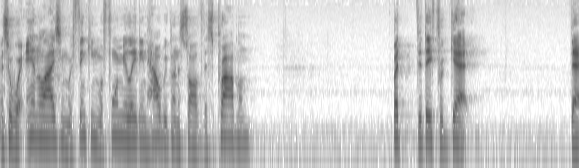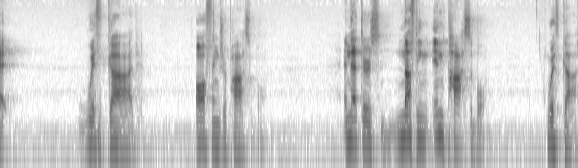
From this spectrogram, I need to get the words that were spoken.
And so we're analyzing, we're thinking, we're formulating how we're going to solve this problem. But did they forget that with God, all things are possible? And that there's nothing impossible with God?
